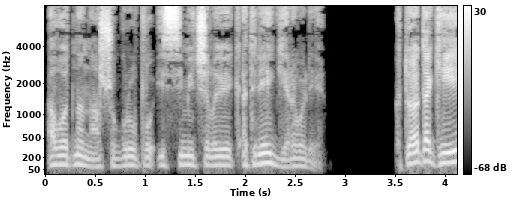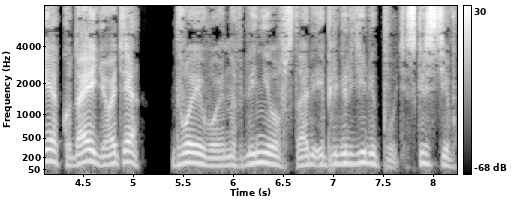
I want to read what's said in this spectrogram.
а вот на нашу группу из семи человек отреагировали. «Кто такие? Куда идете?» Двое воинов лениво встали и преградили путь, скрестив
